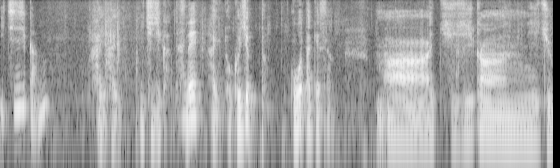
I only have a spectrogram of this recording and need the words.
1時間？はいはい。1時間ですね。はい、60分。大竹さん。まあ1時間20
